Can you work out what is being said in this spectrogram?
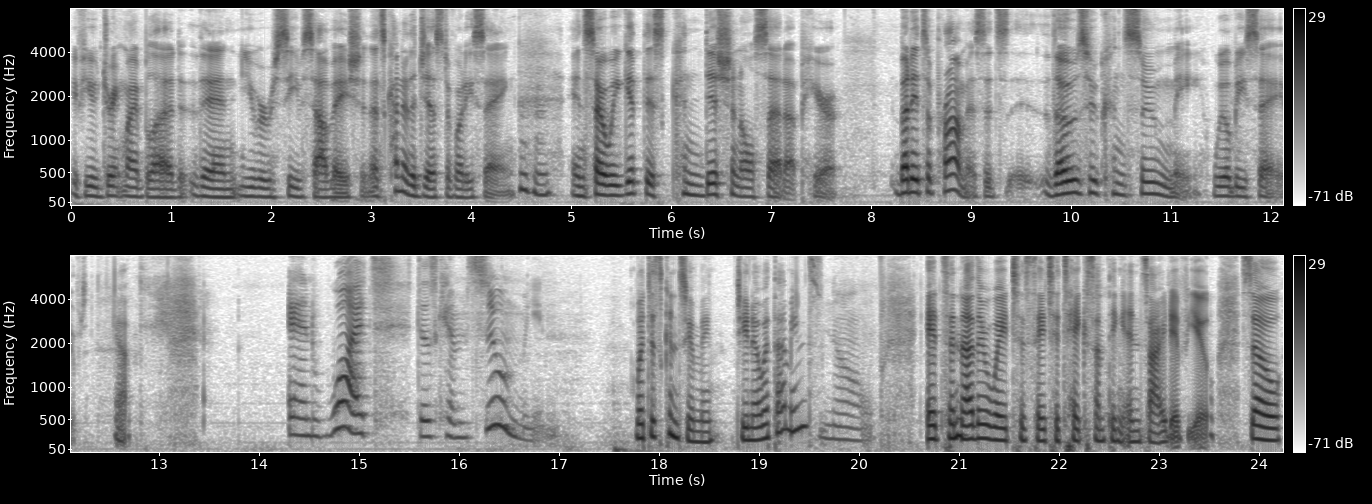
if you drink my blood, then you receive salvation. That's kind of the gist of what he's saying. Mm-hmm. And so we get this conditional setup here. But it's a promise. It's those who consume me will be saved. yeah And what does consume mean? what does consume mean? do you know what that means No. it's another way to say to take something inside of you so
